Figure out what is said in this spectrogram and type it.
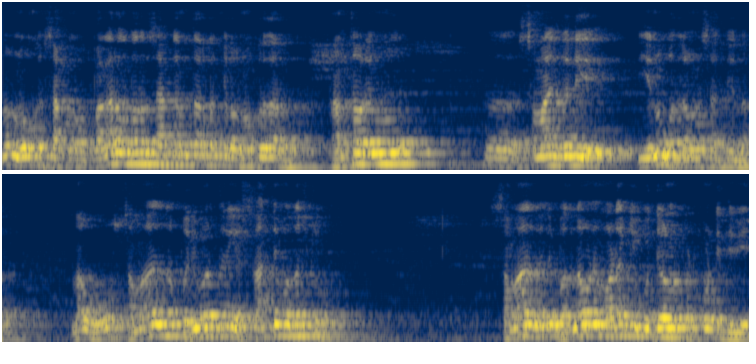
ನಾವು ನೌಕರ ಸಾಕು ಪಗಾರ ಬಂದ್ರೆ ಸಾಕಂತಾರಲ್ಲ ಕೆಲವು ನೌಕರದಾರರು ಅಂಥವ್ರೇನು ಸಮಾಜದಲ್ಲಿ ಏನೂ ಬದಲಾವಣೆ ಸಾಧ್ಯ ಇಲ್ಲ. ನಾವು ಸಮಾಜದ ಪರಿವರ್ತನೆಗೆ ಸಾಧ್ಯವಾದಷ್ಟು ಸಮಾಜದಲ್ಲಿ ಬದಲಾವಣೆ ಮಾಡೋಕ್ಕೆ ಈ ಹುದ್ದೆಗಳನ್ನು ಪಡ್ಕೊಂಡಿದ್ದೀವಿ.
